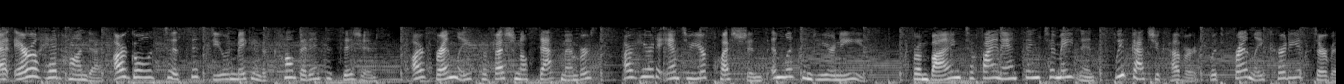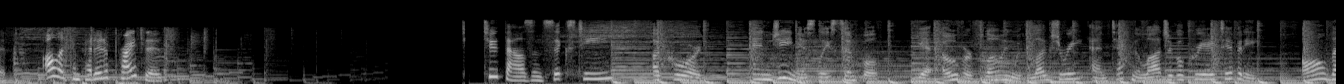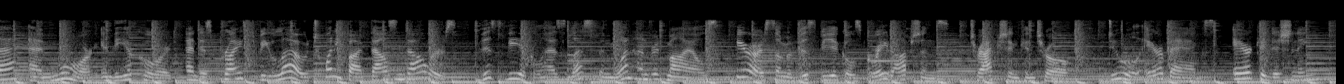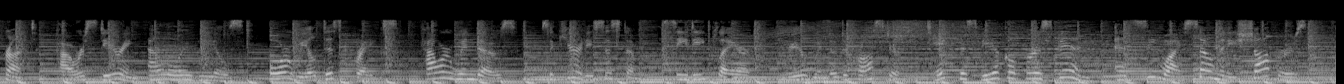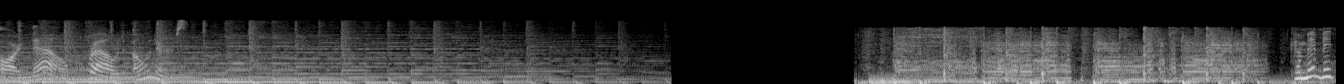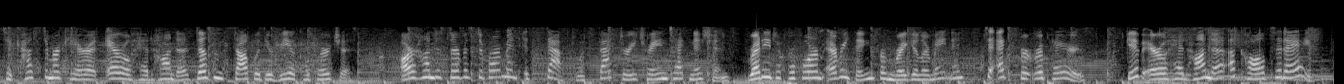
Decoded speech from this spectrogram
At Arrowhead Honda, our goal is to assist you in making a competent decision. Our friendly, professional staff members are here to answer your questions and listen to your needs. From buying to financing to maintenance, we've got you covered with friendly, courteous service, all at competitive prices. 2016 Accord. Ingeniously simple, yet overflowing with luxury and technological creativity. All that and more in the Accord and is priced below $25,000. This vehicle has less than 100 miles. Here are some of this vehicle's great options. Traction control, dual airbags, air conditioning, front, power steering, alloy wheels, four-wheel disc brakes, power windows, security system, CD player, rear window defroster. Take this vehicle for a spin and see why so many shoppers are now proud owners. Commitment to customer care at Arrowhead Honda doesn't stop with your vehicle purchase. Our Honda service department is staffed with factory-trained technicians ready to perform everything from regular maintenance to expert repairs. Give Arrowhead Honda a call today.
